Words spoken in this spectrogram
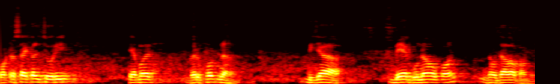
મોટરસાયકલ ચોરી તેમજ ગરફોડના બીજા બે ગુનાઓ પણ નોંધાવા પામે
